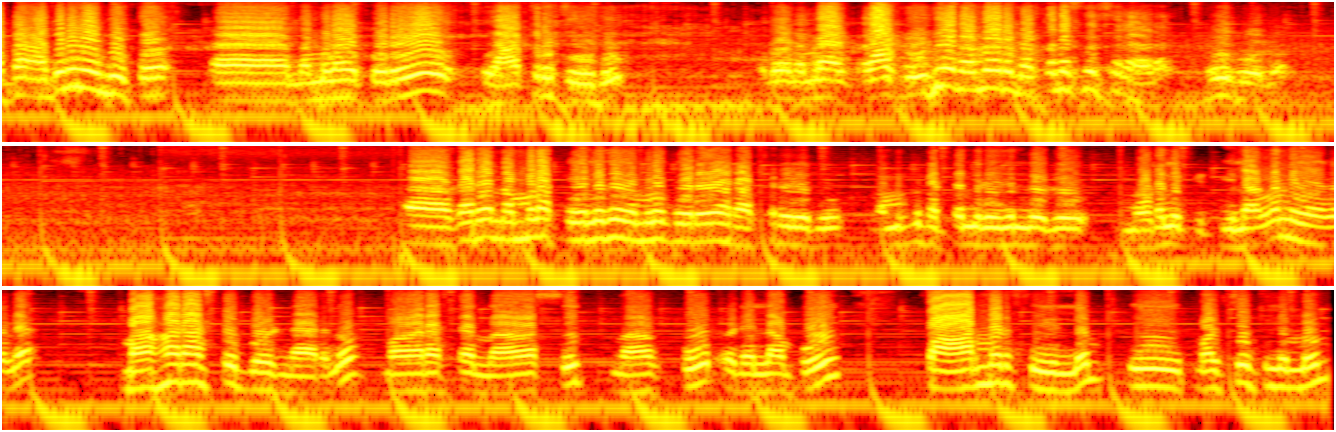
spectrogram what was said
അപ്പൊ അതിനു വേണ്ടിയിട്ട് നമ്മൾ കുറേ യാത്ര ചെയ്തു. അപ്പൊ നമ്മുടെ പുതിയ നമ്മുടെ മെക്കനൈസേഷൻ ആണ്. പോകുന്നത് കാരണം നമ്മളെ കേരളത്തിൽ നമ്മൾ കുറെ റെഫർ ചെയ്തു. നമുക്ക് പെട്ടെന്ന് രീതിയിൽ ഒരു മോഡൽ കിട്ടിയില്ല. അങ്ങനെ ഞങ്ങൾ മഹാരാഷ്ട്രയിൽ പോയിട്ടുണ്ടായിരുന്നു. മഹാരാഷ്ട്ര നാസിക് നാഗ്പൂർ ഇവിടെ എല്ലാം പോയി ഫാർമർ ഫീൽഡിലും ഈ മൾട്ടി ഫിലിമും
